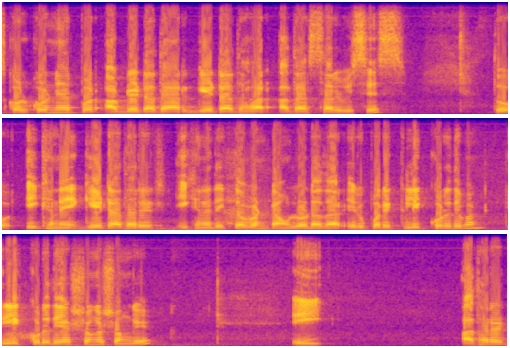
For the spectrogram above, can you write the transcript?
স্ক্রল করে নেওয়ার পর update Aadhaar, get Aadhaar Aadhaar services. তো এইখানে গেট আধারের এখানে দেখতে পাবেন, ডাউনলোড আধার। এর উপরে ক্লিক করে দেবেন। ক্লিক করে দেওয়ার সঙ্গে সঙ্গে এই আধারের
